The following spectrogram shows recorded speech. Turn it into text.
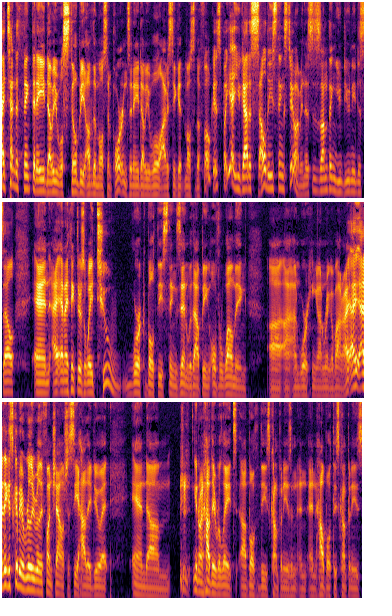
I tend to think that AEW will still be of the most importance, and AEW will obviously get most of the focus. But yeah, you got to sell these things too. I mean, this is something you do need to sell, and and I think there's a way to work both these things in without being overwhelming uh, on working on Ring of Honor. I, I think it's gonna be a really really fun challenge to see how they do it, and um, you know, and how they relate uh, both of these companies, and, and and how both these companies,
